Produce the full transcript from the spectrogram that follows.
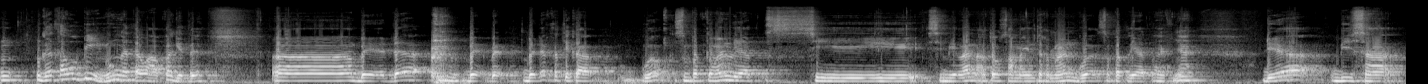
Ng- nggak tahu bingung nggak tahu apa gitu ya Eh, beda be- be- beda ketika gue sempat kemarin lihat si si Milan atau sama Inter Milan gue sempat lihat live nya dia bisa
